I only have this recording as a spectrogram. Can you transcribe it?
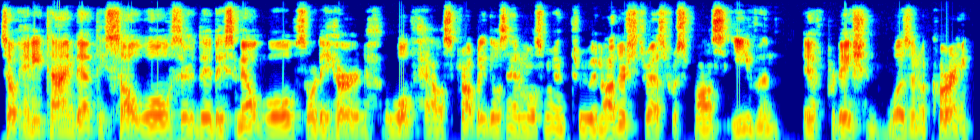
So anytime that they saw wolves or they, they smelled wolves or they heard wolf house, probably those animals went through another stress response, even if predation wasn't occurring.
